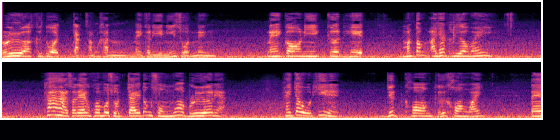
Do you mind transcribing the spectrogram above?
เรือคือตัวจักรสำคัญในคดีนี้ส่วนหนึ่ง ในกรณีเกิดเหตุ มันต้องอายัดเรือไว้ ถ้าหากแสดงความบริสุทธิ์ใจต้องส่งมอบเรือเนี่ย ให้เจ้าที่เนี่ยยึดครองถือครองไว้ แต่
